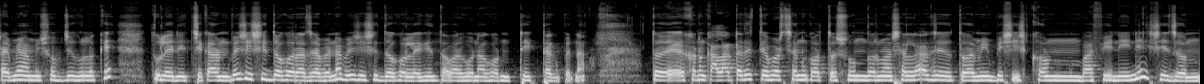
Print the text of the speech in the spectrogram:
টাইমে আমি সবজিগুলোকে তুলে নিচ্ছি। কারণ বেশি সিদ্ধ করা যাবে না, বেশি সিদ্ধ করলে কিন্তু আবার গুণাগুণ ঠিক থাকবে না। তো এখন কালারটা দেখতে পাচ্ছেন কত সুন্দর মশালা যেহেতু আমি বেশিক্ষণ বাফিয়ে নিই নি সেই জন্য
